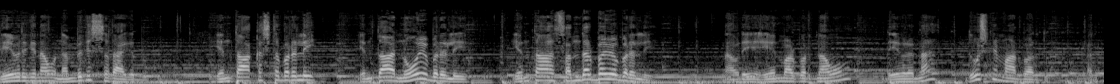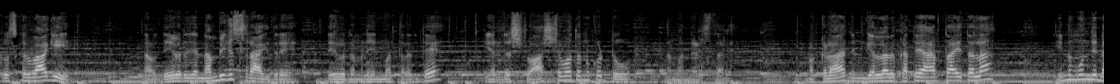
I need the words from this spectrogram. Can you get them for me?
ದೇವರಿಗೆ ನಾವು ನಂಬಿಕೆಸ್ಥರಾಗಿರ್ಬೇಕು ಎಂಥ ಕಷ್ಟ ಬರಲಿ, ಎಂಥ ನೋವು ಬರಲಿ, ಎಂಥ ಸಂದರ್ಭವೇ ಬರಲಿ ನಾವು ಏನು ಮಾಡಬಾರ್ದು ನಾವು? ದೇವರನ್ನ ದೂಷಣೆ ಮಾಡಬಾರ್ದು. ಅದಕ್ಕೋಸ್ಕರವಾಗಿ ನಾವು ದೇವರಿಗೆ ನಂಬಿಕಸ್ಥರಾಗಿದ್ರೆ ದೇವರು ನಮ್ಮನ್ನು ಏನು ಮಾಡ್ತಾರಂತೆ? ಎರಡಷ್ಟು ಆಶೀರ್ವಾದವನ್ನು ಕೊಟ್ಟು ನಮ್ಮನ್ನು ನಡೆಸ್ತಾರೆ. ಮಕ್ಕಳ, ನಿಮಗೆಲ್ಲರೂ ಕತೆ ಅರ್ಥ ಆಯ್ತಲ್ಲ? ಇನ್ನು ಮುಂದಿನ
